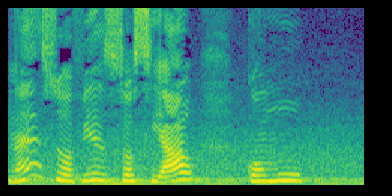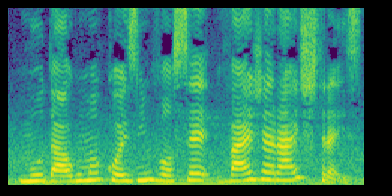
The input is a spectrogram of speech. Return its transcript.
né, sua vida social, como mudar alguma coisa em você, vai gerar estresse.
